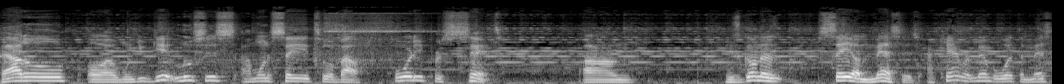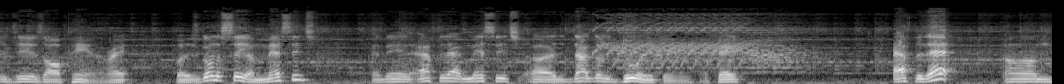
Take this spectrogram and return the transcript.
battle, or when you get Lucius, I want to say to about 40%, um, he's going to say a message. I can't remember what the message is offhand, right? But he's going to say a message, and then after that message, uh, not going to do anything, okay? After that, um,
